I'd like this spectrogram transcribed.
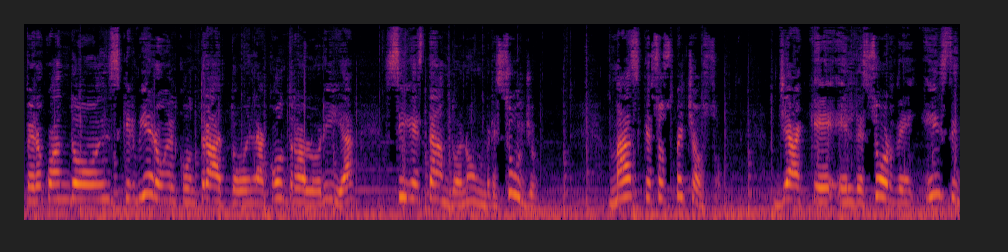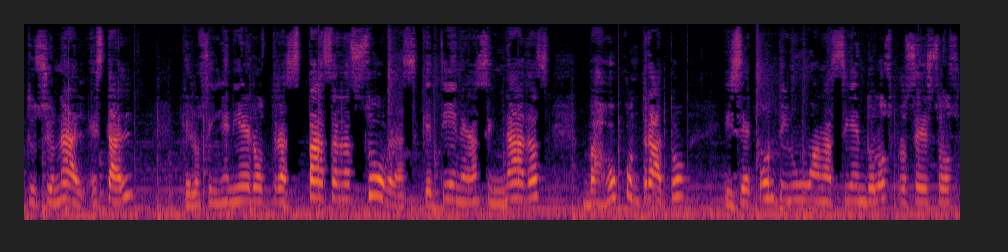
Pero cuando inscribieron el contrato en la Contraloría, sigue estando a nombre suyo. Más que sospechoso, ya que el desorden institucional es tal que los ingenieros traspasan las obras que tienen asignadas bajo contrato y se continúan haciendo los procesos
